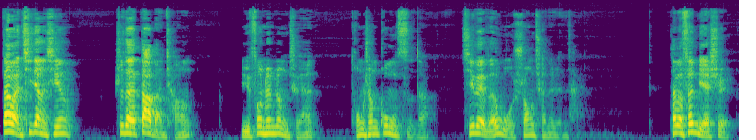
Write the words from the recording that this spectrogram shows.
大阪七将星是在大阪城与丰臣政权同生共死的七位文武双全的人才，他们分别是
